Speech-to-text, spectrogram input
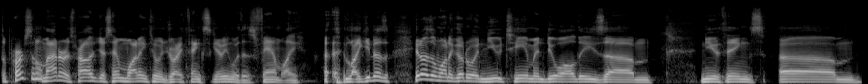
the personal matter is probably just him wanting to enjoy Thanksgiving with his family. like he doesn't he doesn't want to go to a new team and do all these um, new things. Um,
